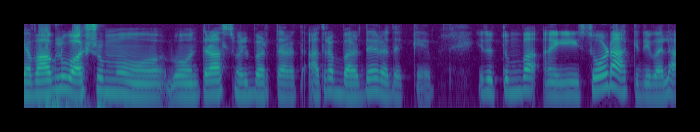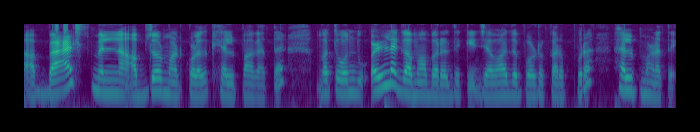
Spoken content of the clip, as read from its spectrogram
ಯಾವಾಗಲೂ ವಾಶ್ರೂಮು ಒಂಥರ ಸ್ಮೆಲ್ ಬರ್ತಾ ಇರುತ್ತೆ. ಆ ಥರ ಬರದೇ ಇರೋದಕ್ಕೆ ಇದು ತುಂಬ, ಈ ಸೋಡಾ ಹಾಕಿದ್ದೀವಲ್ಲ, ಆ ಬ್ಯಾಡ್ ಸ್ಮೆಲ್ನ ಅಬ್ಸರ್ವ್ ಮಾಡ್ಕೊಳ್ಳೋದಕ್ಕೆ ಹೆಲ್ಪ್ ಆಗುತ್ತೆ. ಮತ್ತು ಒಂದು ಒಳ್ಳೆ ಘಮ ಬರೋದಕ್ಕೆ ಈ ಜವಾದ ಪೌಡ್ರ್ ಕರ್ಪೂರ ಹೆಲ್ಪ್ ಮಾಡುತ್ತೆ.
